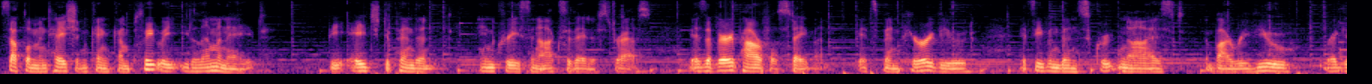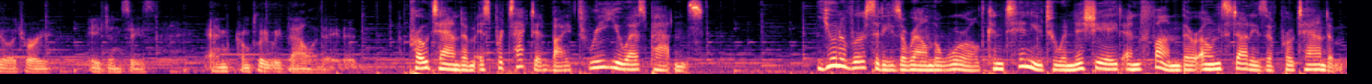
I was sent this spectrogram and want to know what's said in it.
supplementation can completely eliminate the age-dependent increase in oxidative stress is a very powerful statement. It's been peer-reviewed. It's even been scrutinized by review regulatory agencies and completely validated. Protandim is protected by three U.S. patents. Universities around the world continue to initiate and fund their own studies of Protandim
